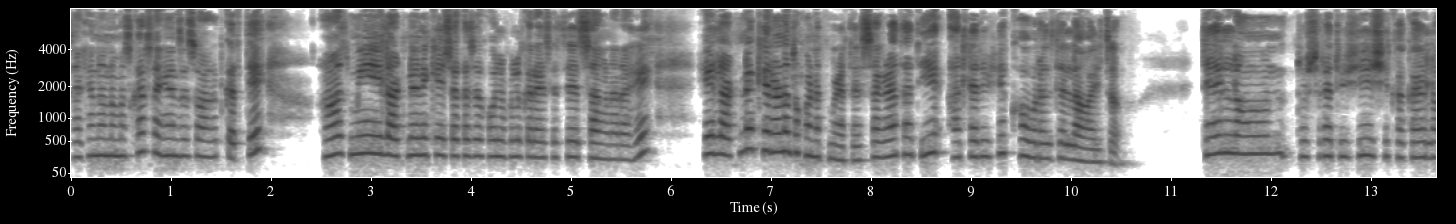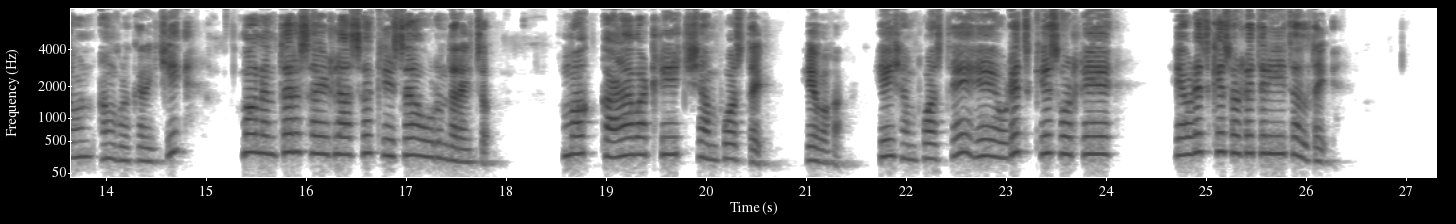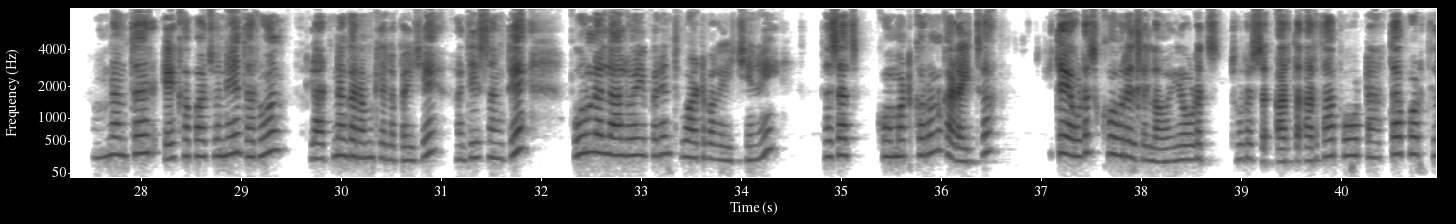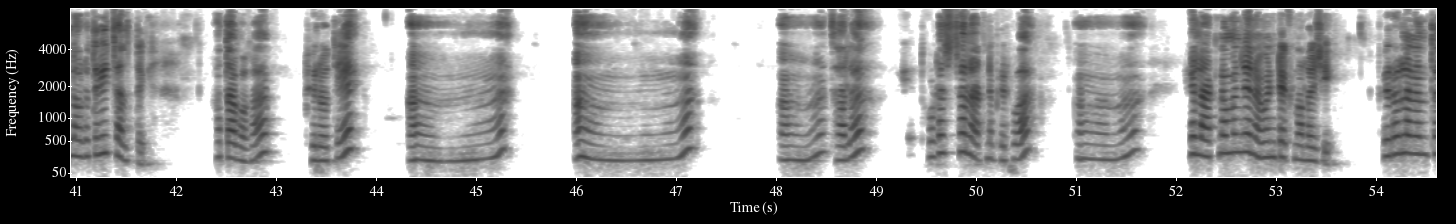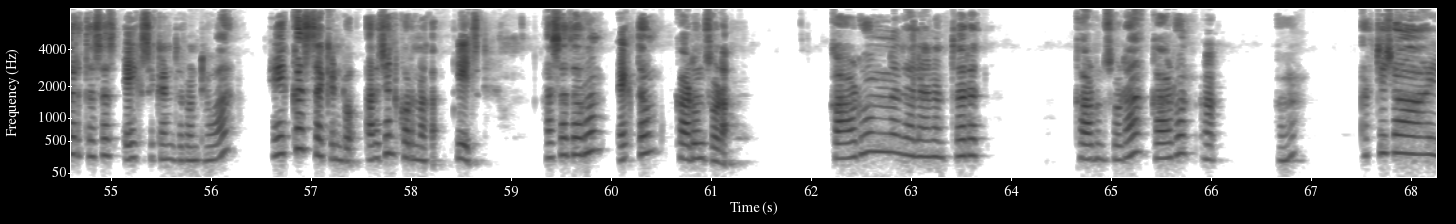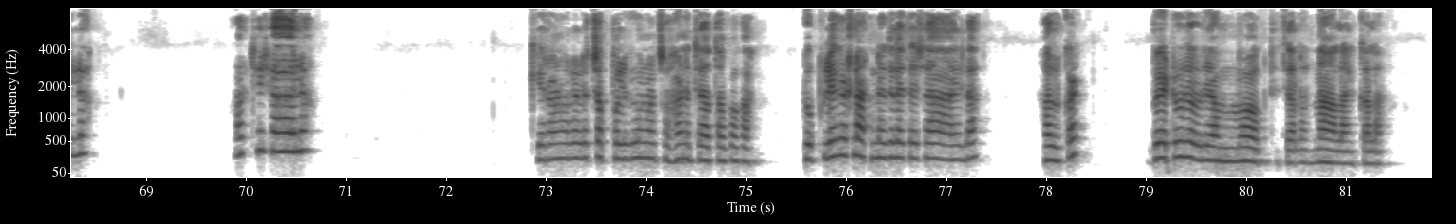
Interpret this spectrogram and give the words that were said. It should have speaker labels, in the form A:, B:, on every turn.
A: सगळ्यांना नमस्कार सगळ्यांचं स्वागत करते. आज मी लाटण्याने केसा कसं खोलखोल करायचं ते सांगणार आहे. हे लाटणं किराणा दुकानात मिळतं सगळ्यात आधी आदल्या दिवशी खोबरेल तेल लावायचं. तेल लावून दुसऱ्या दिवशी शिकाकाय लावून आंघोळ करायची. मग नंतर साईडला असं केस ओढून धरायचं. मग काळ्या बाटली शॅम्पू असतंय. हे बघा हे शॅम्पू असते हे एवढेच केस ओढले एवढेच केस ओढले तरी चालतंय. नंतर एका बाजूने धरून लाटणं गरम केलं पाहिजे. आधी सांगते पूर्ण लाल होईपर्यंत वाट बघायची नाही. तसंच कोमट करून काढायचं. इथे एवढंच खोबरेल तेल लावा. एवढंच थोडंसं अर्धा अर्धा पोट अर्धा पोट लावलं तरी चालतंय. आता बघा फिरवते. झालं. थोडंसं लाटणं फिरवा. हे लाटणं म्हणजे नवीन टेक्नॉलॉजी. फिरवल्यानंतर तसंच एक सेकंड धरून ठेवा. एकच सेकंड हो, अर्जंट करू नका प्लीज. असं धरून एकदम काढून सोडा. काढून झाल्यानंतर काढून सोडा. काढून अ, आईला अर्धीच्या आईला किराणवाल्याला चप्पल घेऊनच हाणते आता बघा. डुप्लिकेट लाटणं दिलं त्याच्या आईला. हलकट. भेटू देऊ द्या मग ते त्याला नालायकाला.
